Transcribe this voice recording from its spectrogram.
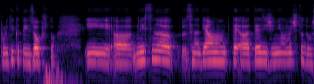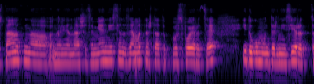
политиката изобщо. И а, наистина се надявам тези жени и момичета да останат на, нали, на наша земя и наистина да вземат нещата в свои ръце и да го модернизират.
